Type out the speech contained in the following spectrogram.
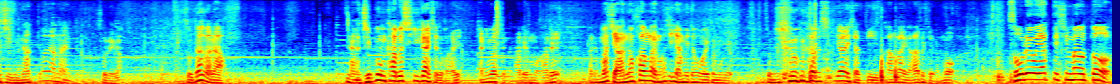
主になってはならないと。それが。そうだからなんか自分株式会社とかありますよね。あれもあれ、あれマジあの考えマジやめた方がいいと思うけど、その自分株式会社っていう考えがあるけども、それをやってしまうと、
